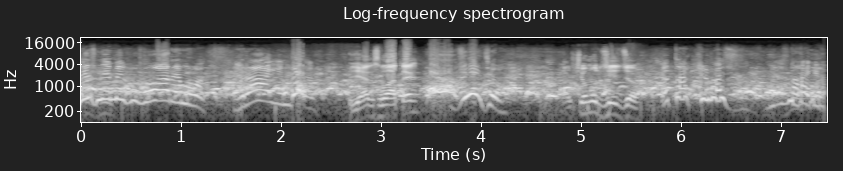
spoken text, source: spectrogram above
Ми з ними говоримо, граємося. Як звати? Дідю, А в чому дзідзьо? а так чогось не знаю.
